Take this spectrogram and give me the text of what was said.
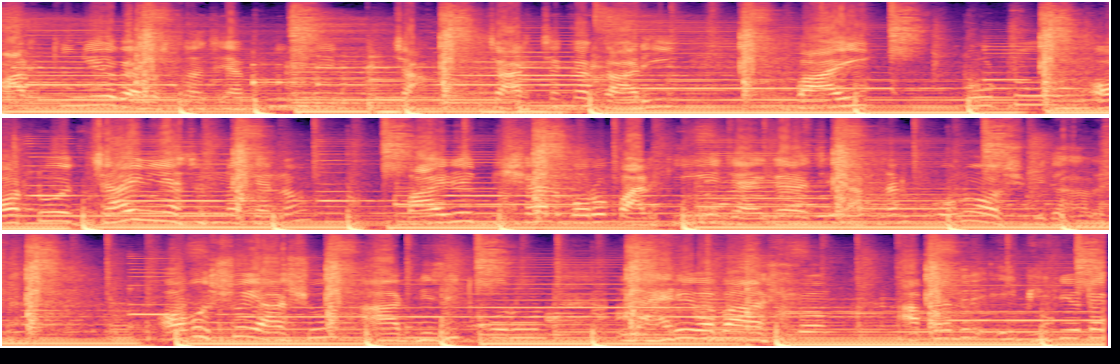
পার্কিংয়ের ব্যবস্থা আছে। আপনি যদি চার চাকা গাড়ি, বাইক, টোটো, অটো যাই নিয়ে আসুন না কেন, বাইরে বিশাল বড় পার্কিংয়ের জায়গা আছে। আপনার কোনো অসুবিধা হবে না। অবশ্যই আসুন আর ভিজিট করুন লাহিড়ি বাবা আশ্রম। আপনাদের এই ভিডিওটা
